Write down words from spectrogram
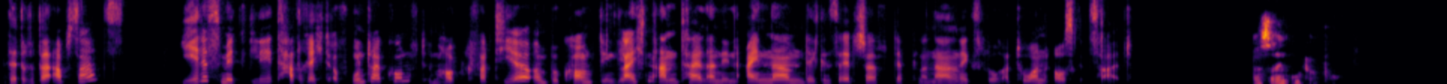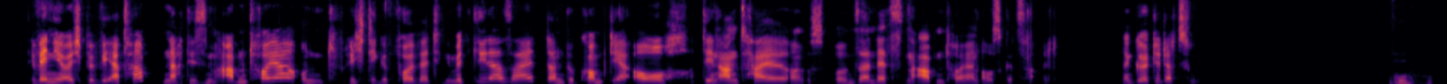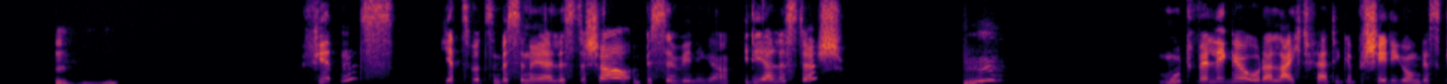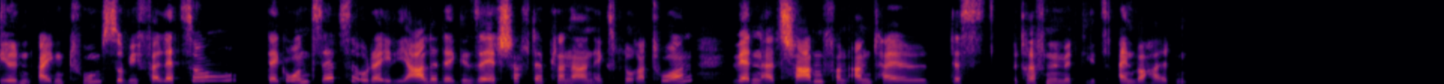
Der dritte Absatz. Jedes Mitglied hat Recht auf Unterkunft im Hauptquartier und bekommt den gleichen Anteil an den Einnahmen der Gesellschaft der planaren Exploratoren ausgezahlt. Das ist ein guter Punkt. Wenn ihr euch bewährt habt nach diesem Abenteuer und richtige vollwertige Mitglieder seid, dann bekommt ihr auch den Anteil aus unseren letzten Abenteuern ausgezahlt. Dann gehört ihr dazu. Oh. Mhm. Viertens, jetzt wird's ein bisschen realistischer und ein bisschen weniger idealistisch. Hm? Mutwillige oder leichtfertige Beschädigung des Gildeneigentums sowie Verletzung der Grundsätze oder Ideale der Gesellschaft der planaren Exploratoren werden als Schaden von Anteil des betreffenden Mitglieds einbehalten.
